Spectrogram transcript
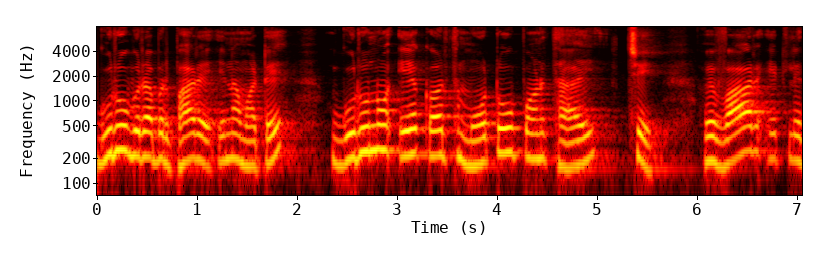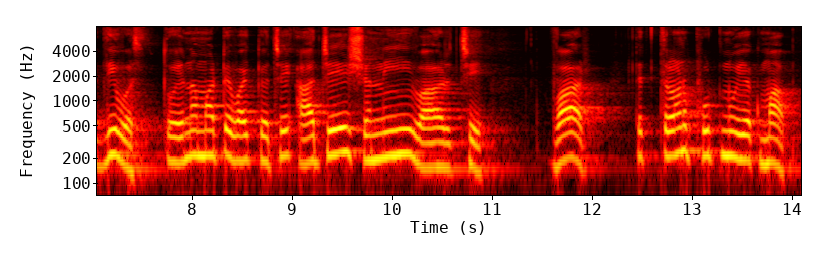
ગુરુ બરાબર ભારે, એના માટે ગુરુનો એક અર્થ મોટું પણ થાય છે. હવે વાર એટલે દિવસ, તો એના માટે વાક્ય છે, આજે શનિવાર છે. વાર એટલે ત્રણ ફૂટનું એક માપ.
